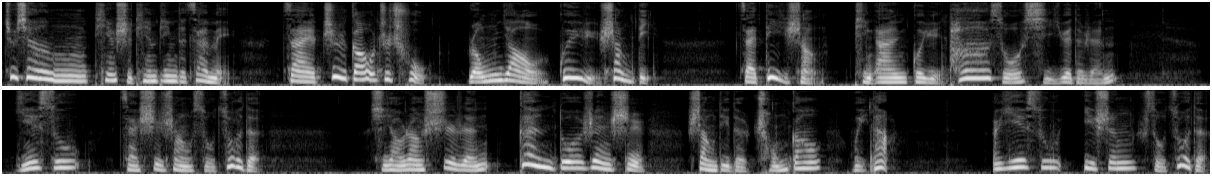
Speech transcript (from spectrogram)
就像天使天兵的赞美，在至高之处，荣耀归于上帝；在地上，平安归于他所喜悦的人。耶稣在世上所做的，是要让世人更多认识上帝的崇高伟大，而耶稣一生所做的，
